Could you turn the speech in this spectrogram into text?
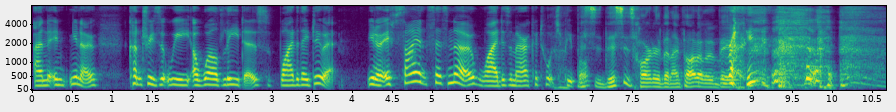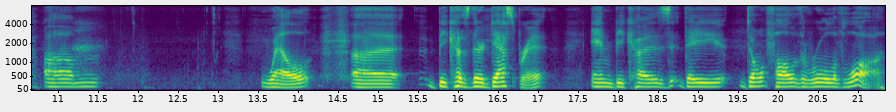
and in you know countries that we are world leaders, why do they do it? You know, if science says no, why does America torture people? This is, this is harder than I thought it would be. Right. Well, uh, because they're desperate and because they don't follow the rule of law.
